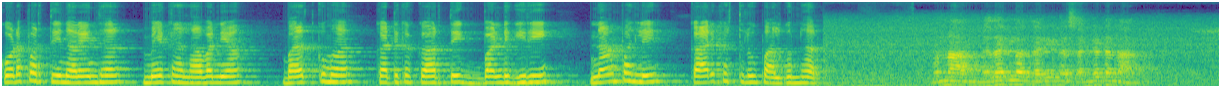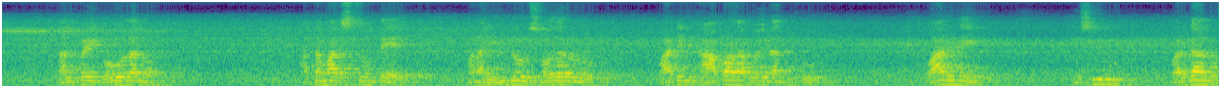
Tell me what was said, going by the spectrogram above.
కొడపర్తి నరేందర్ మేకల లావణ్య భరత్ కుమార్ కటిక కార్తీక్ బండిగిరి నాంపల్లి కార్యకర్తలు పాల్గొన్నారు. మొన్న మెదక్లో జరిగిన సంఘటన నలభై గోవులను హతమారుస్తుంటే మన హిందూ సోదరులు వాటిని కాపాడబోయినందుకు వారిని ముస్లిం వర్గాలు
